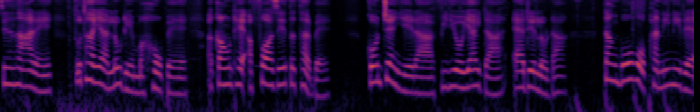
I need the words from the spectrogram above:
စဉ်းစားတင်သူထရလုပ်တယ်မဟုတ်ပဲအကောင့်ထဲ afford စေးတစ်ထပ်ပဲ content ရေးတာဗီဒီယိုရိုက်တာ edit လုပ်တာတန်ဖိုးကိုဖန်တီးနေတဲ့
